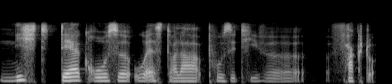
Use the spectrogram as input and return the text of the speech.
nicht der große US-Dollar-positive Faktor.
